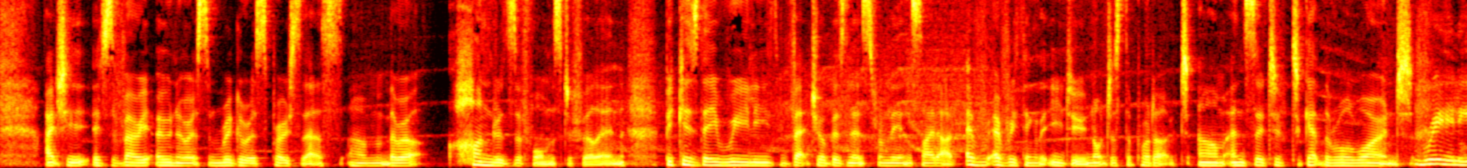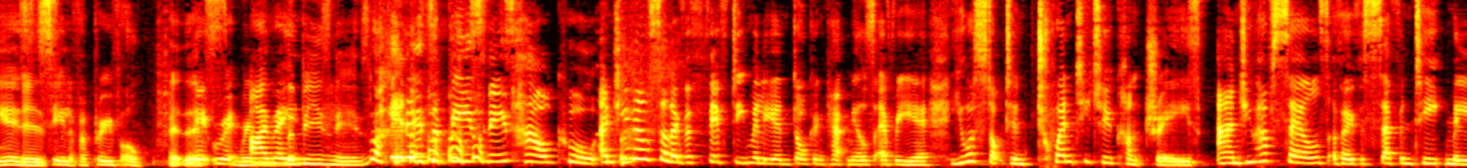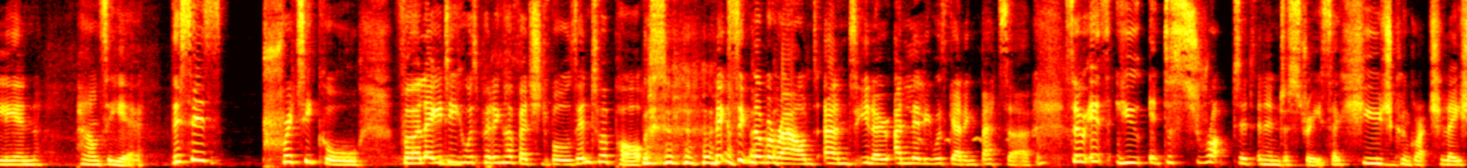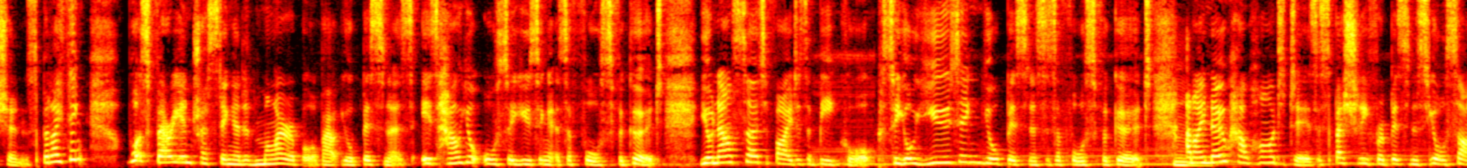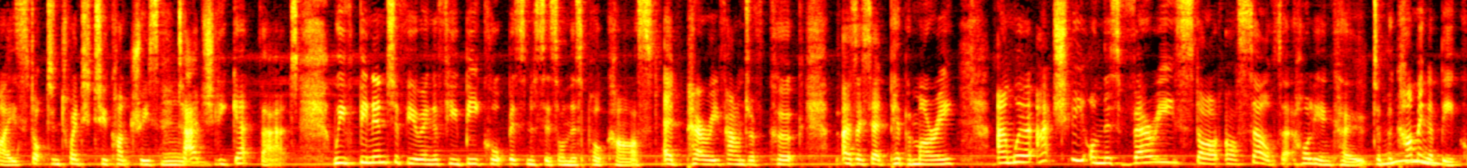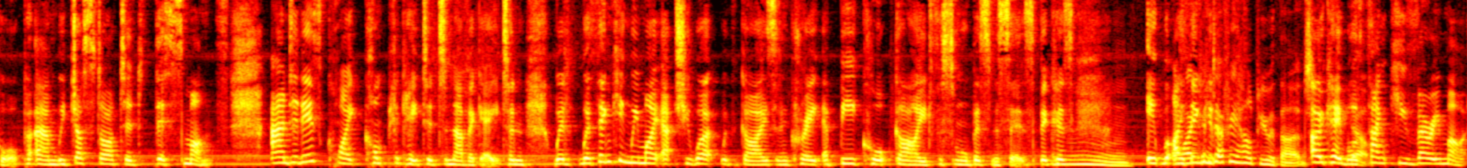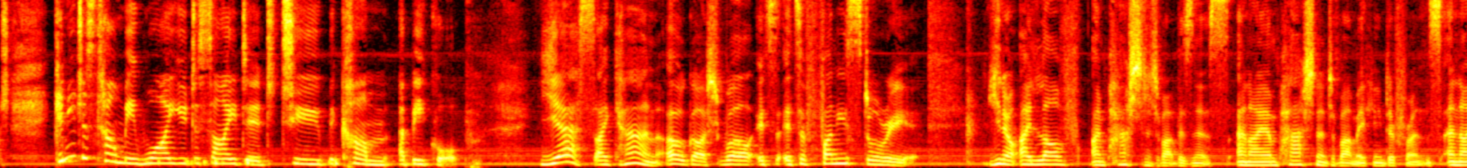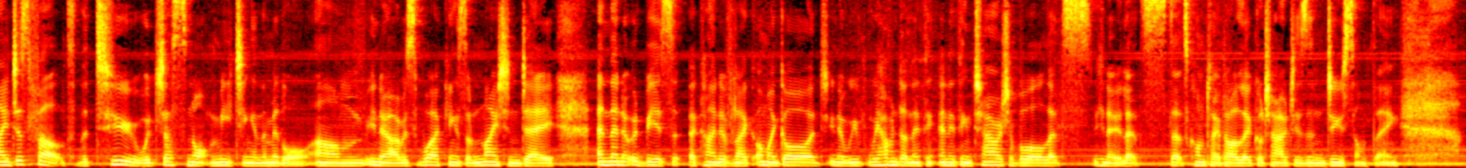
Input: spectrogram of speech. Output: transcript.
actually it's a very onerous and rigorous process. Um, there are hundreds of forms to fill in because they really vet your business from the inside out Ev- everything that you do not just the product um, and so to, to get the royal warrant Really is, the Is- seal of approval. it, it's re- really I mean, the bee's knees it is a bee's knees. How cool. And you now sell over 50 million dog and cat meals every year. You are stocked in 22 countries and you have sales of over 70 million pounds a year. This is pretty cool for a lady who was putting her vegetables into a pot mixing them around and you know and lily was getting better. So it's you it disrupted an industry so huge mm. congratulations. But i think what's very interesting and admirable about your business is how you're also using it as a force for good. You're now certified as a b corp so you're using your business as a force for good. And i mm. know how hard it is especially for a business your size stocked in 22 countries to mm. actually get that we've been interviewing a few b corp businesses on this podcast ed perry founder of cook as i said pippa murray. And we're actually on this very start ourselves at holly and co to becoming a b corp. And we just started this month. And it is quite complicated to navigate. And we're, we're thinking we might actually work with guys and create a b corp guide for small businesses because hmm. it Oh, i I, think can it- definitely help you with that. Okay, well, Yeah. thank you very much. Can you just tell me why you decided to become a B Corp? Yes, I can. Oh gosh. Well, it's it's a funny story. You know, I love I'm passionate about business and I am passionate about making a difference. And I just felt the two were just not meeting in the middle. Um, you know, I was working sort of night and day, and then it would be a kind of like, oh my God, you know, we we haven't done anything anything charitable. Let's, you know, let's let's contact our local charities and do something.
